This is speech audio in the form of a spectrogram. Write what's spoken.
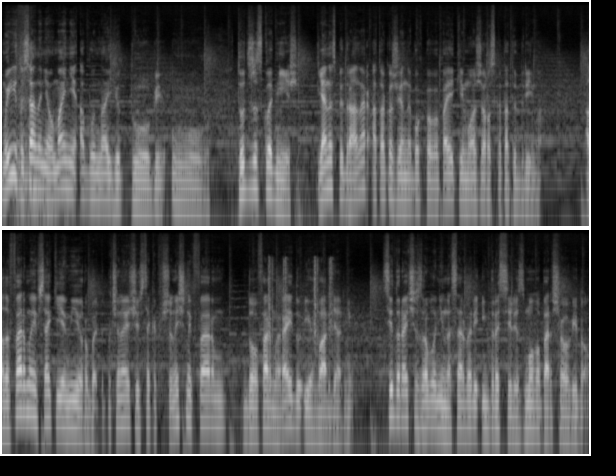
Мої досягнення в майні або на Ютубі. Ууу. Тут вже складніше. Я не спідранер, а також я не бог ПВП, який може розкатати дріма. Але ферми всякі я вмію робити, починаючи з всяких пшеничних ферм до ферми рейду і гвардіарнів. Всі, до речі, зроблені на сервері Ігдрасілі з мого першого відео.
